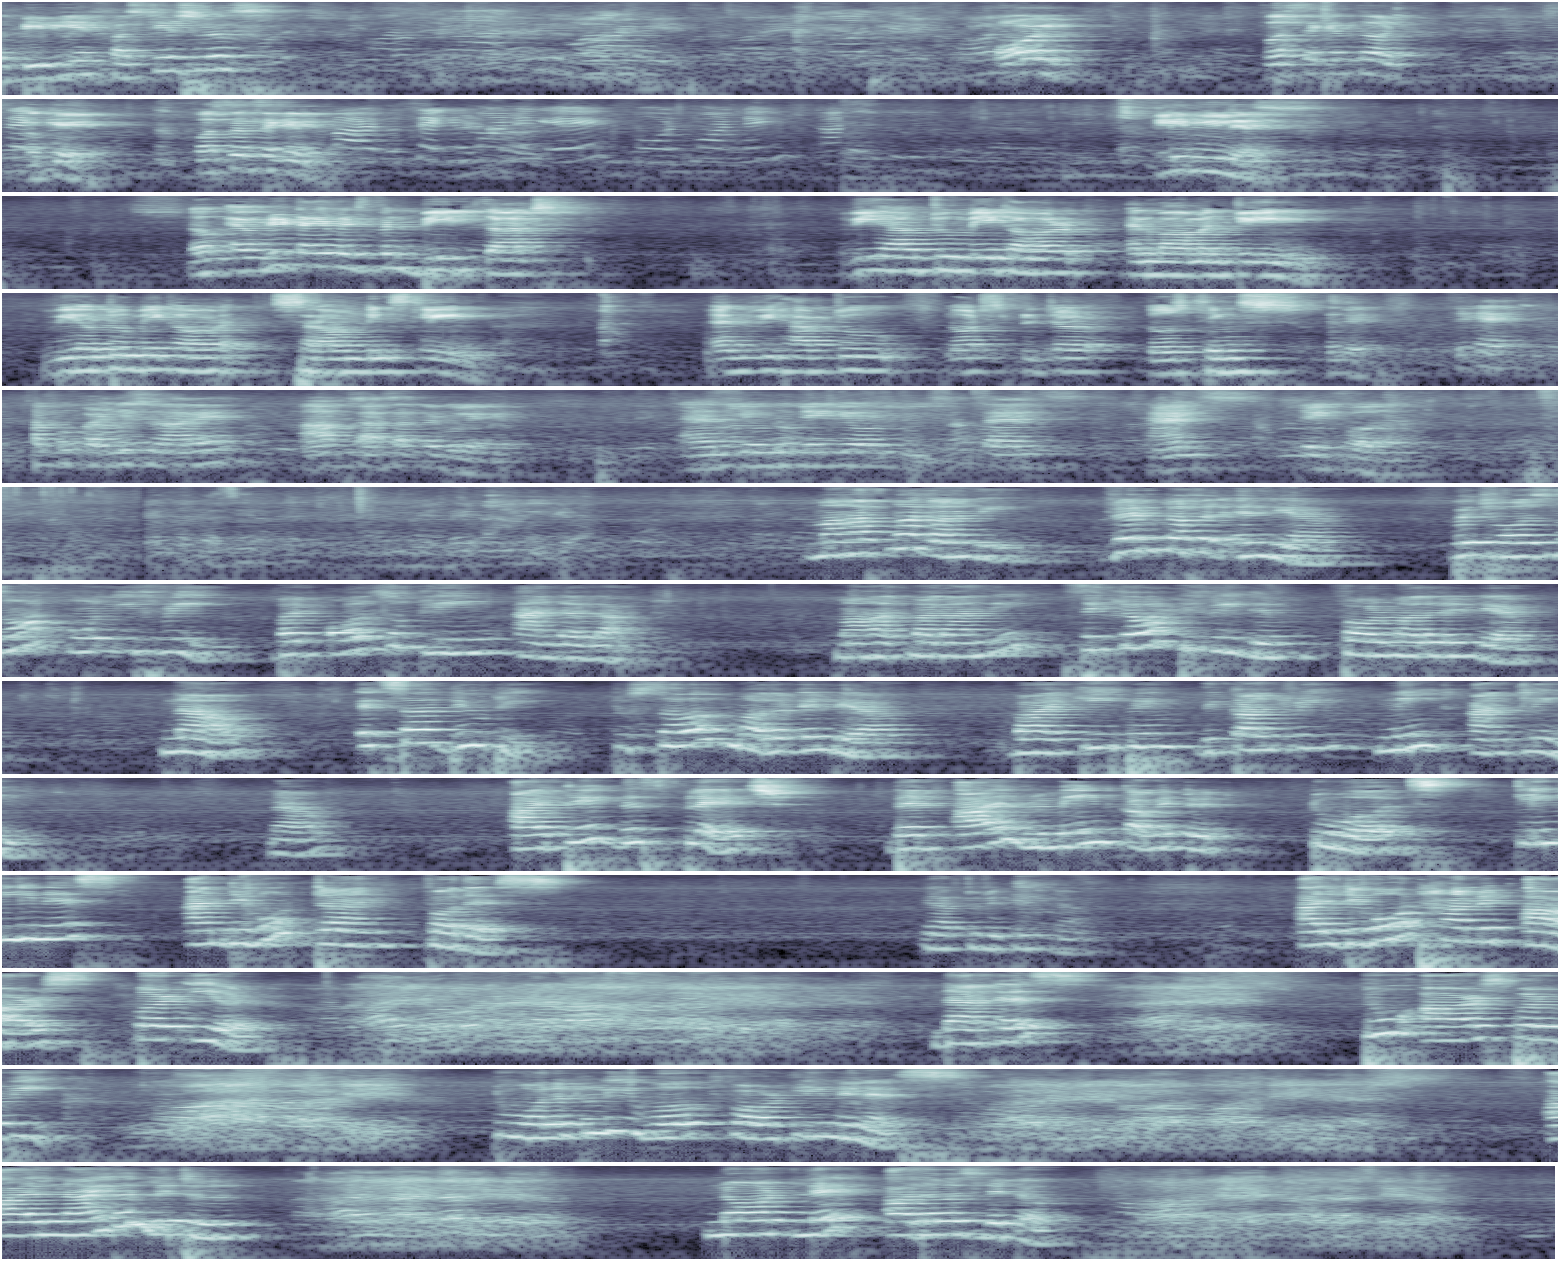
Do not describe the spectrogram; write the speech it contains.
The BBA first year students? All. First, second, third. Second. Okay. First and second. Part- Second morning A, fourth morning. Cleanliness. Now, every time it's been beat that we have to make our environment clean. We have to make our surroundings clean And we have to not splitter those things. ठीक है आपको पढ़ने सुना रहे हैं आप साथ साथ में बोलेंगे and you have to make your hands hands take further Mahatma Gandhi dreamt of an India which was not only free but also clean and developed. Mahatma Gandhi secured the freedom for Mother India. Now, it's our duty to serve Mother India by keeping the country neat and clean. Now, I take this pledge that I'll remain committed towards cleanliness and devote time for this. You have to repeat now. I'll devote 100 hours per year. That is, 2 hours per week. To voluntarily work for cleanliness. I'll neither little nor let others litter. Let others litter.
